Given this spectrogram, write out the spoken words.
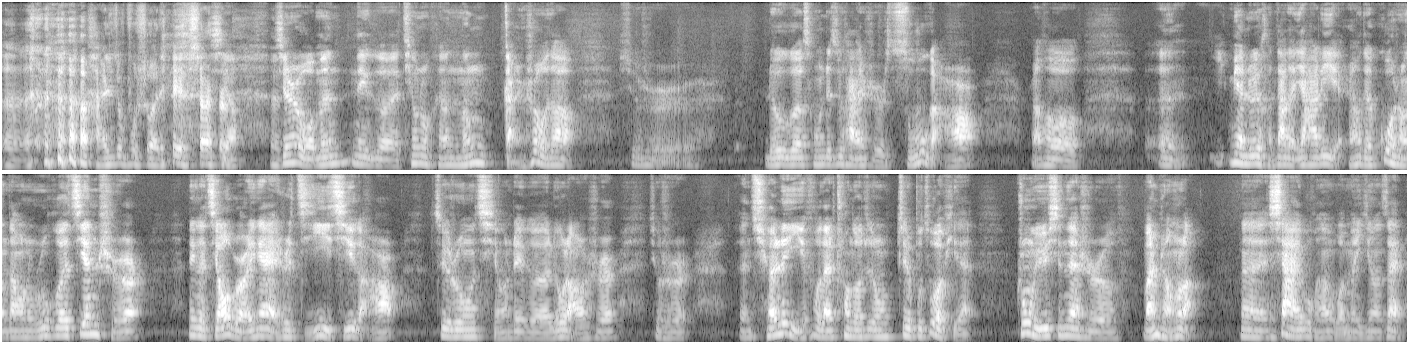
嗯嗯，还是就不说这个事儿了。行，其实我们那个听众可能能感受到，就是刘哥从这最开始组稿，然后，嗯，面对很大的压力，然后在过程当中如何坚持，那个脚本应该也是几易起稿。最终请这个刘老师，就是嗯全力以赴来创作这种这部作品，终于现在是完成了。那下一步可能我们已经在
